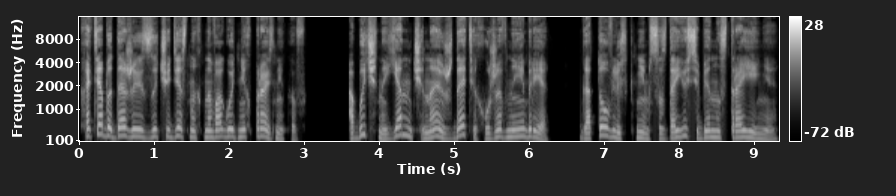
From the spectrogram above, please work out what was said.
«Хотя бы даже из-за чудесных новогодних праздников. Обычно я начинаю ждать их уже в ноябре. Готовлюсь к ним, создаю себе настроение.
